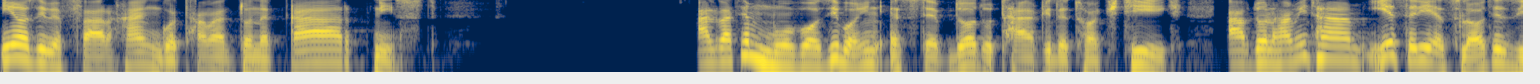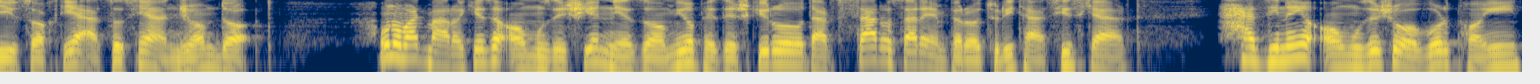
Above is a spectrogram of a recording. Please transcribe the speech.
نیازی به فرهنگ و تمدن غرب نیست. البته موازی با این استبداد و تغییر تاکتیک عبدالحمید هم یه سری اصلاحات زیرساختی اساسی انجام داد. اون اومد مراکز آموزشی نظامی و پزشکی رو در سر و سر امپراتوری تأسیس کرد. هزینه آموزش رو آورد پایین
